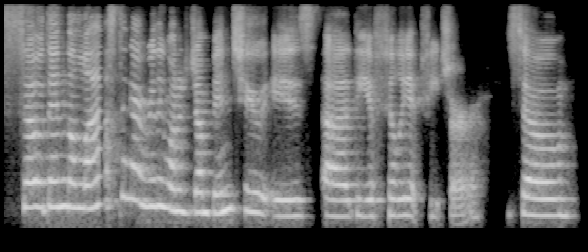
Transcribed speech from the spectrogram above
So then the last thing I really want to jump into is uh, the affiliate feature. So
